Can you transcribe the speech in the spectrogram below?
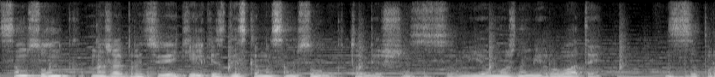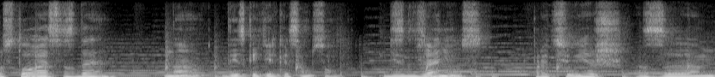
Samsung, на жаль, працює тільки з дисками Samsung, тобі ж його можна мігрувати з простого SSD на диски тільки Samsung. Disk Genius працює ж з ем,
